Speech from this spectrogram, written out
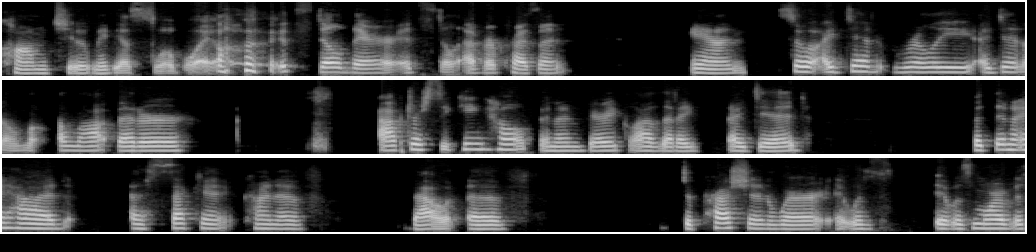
calm to maybe a slow boil. it's still there, it's still ever present. And so I did really, I did a, a lot better after seeking help. And I'm very glad that I, I did. But then I had a second kind of bout of depression where it was it was more of a,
